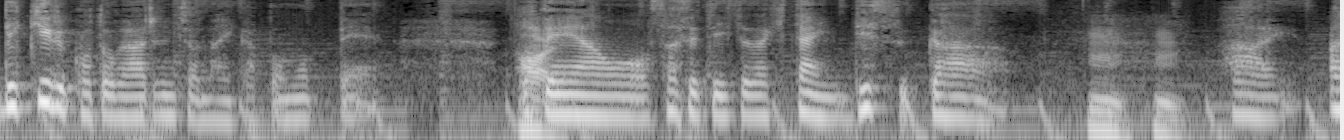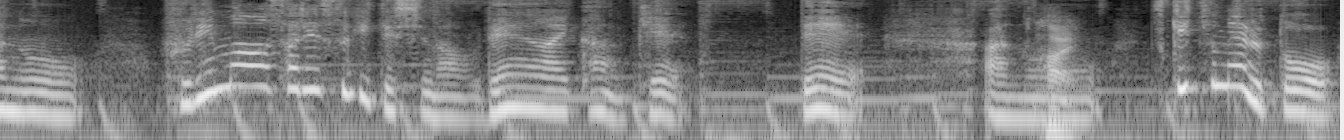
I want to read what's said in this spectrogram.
できることがあるんじゃないかと思ってご提案をさせていただきたいんですが、はい、あの振り回されすぎてしまう恋愛関係であの、はい、突き詰めると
